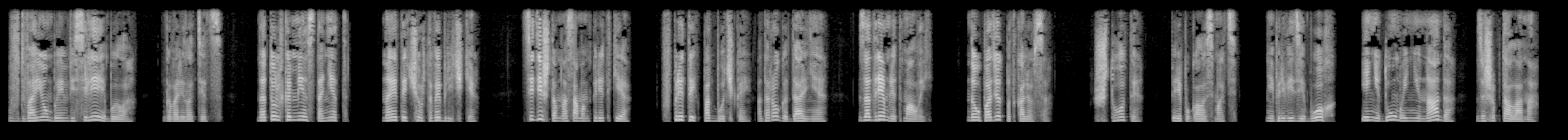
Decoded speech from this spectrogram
Вдвоем бы им веселее было», — говорил отец. «Да только места нет на этой чертовой бричке. Сидишь там на самом передке, впритык под бочкой, а дорога дальняя. Задремлет малый, да упадет под колеса». «Что ты?» — перепугалась мать. «Не приведи Бог и не думай, не надо», — зашептала она.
